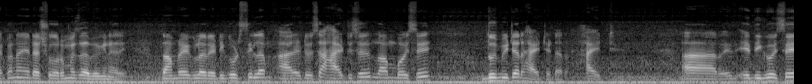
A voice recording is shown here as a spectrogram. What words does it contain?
এখন এটা শোরুমে যাবে কিনা রে। তো আমরা এগুলো রেডি করছিলাম আর এটা হচ্ছে হাইট হচ্ছে লম্বা হয়েছে দুই মিটার হাইট এটার হাইট আর এদিকে হয়েছে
